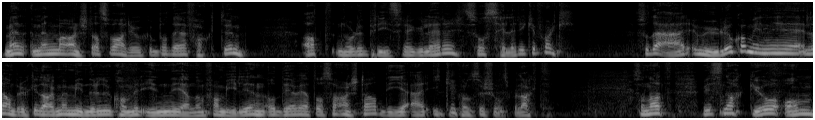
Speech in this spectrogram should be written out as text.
Men, men Arnstad svarer jo ikke på det faktum at når du prisregulerer, så selger ikke folk. Så det er umulig å komme inn i landbruket i dag med mindre du kommer inn gjennom familien. Og det vet også Arnstad, de er ikke konsesjonsbelagt. Sånn at vi snakker jo om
